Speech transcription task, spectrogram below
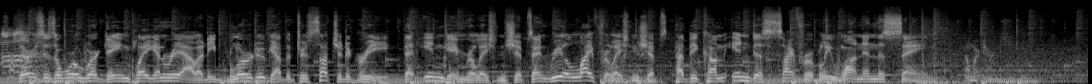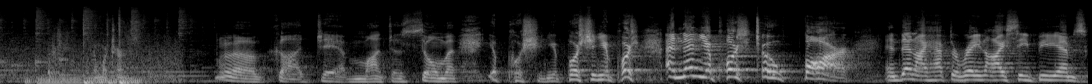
Um, Theirs is a world where gameplay and reality blur together to such a degree that in-game relationships and real-life relationships have become indecipherably one and the same. No more Oh, goddamn Montezuma. You push and you push and you push, and then you push too far. And then I have to rain ICBMs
